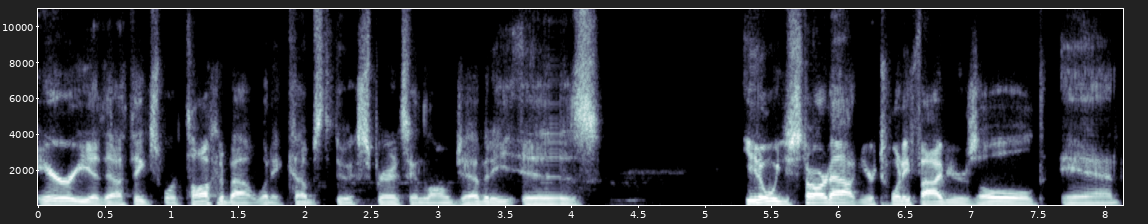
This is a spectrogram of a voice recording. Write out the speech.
area that I think is worth talking about when it comes to experiencing longevity is you know, when you start out and you're 25 years old and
